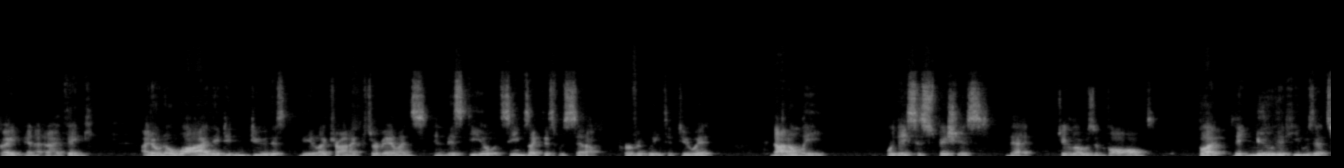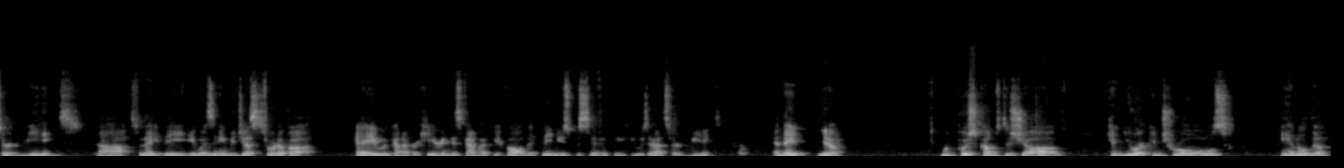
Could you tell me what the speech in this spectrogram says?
right? And, and I think I don't know why they didn't do this the electronic surveillance in this deal. It seems like this was set up perfectly to do it. Not only were they suspicious that J Lo was involved, but they knew that he was at certain meetings. Uh, so they, they it wasn't even just sort of a hey, we kind of hearing this guy might be involved. They, they knew specifically he was at certain meetings, and they you know when push comes to shove, can your controls handle the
